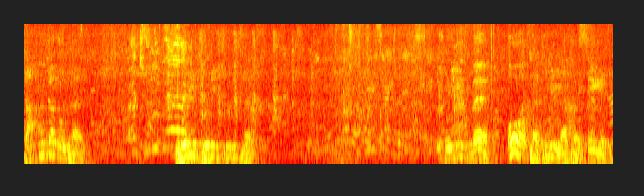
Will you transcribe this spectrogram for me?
চাকুটা কোথায় ছুরি ছুরি ছুরি স্যার ছুরি is where? ও আচ্ছা ছুরি আচ্ছা ঠিক আছে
